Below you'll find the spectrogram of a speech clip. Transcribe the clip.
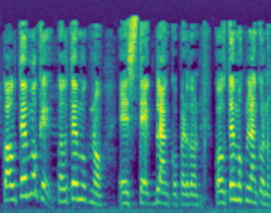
Cuauhtémoc, que- Cuauhtémoc no, este, Blanco, perdón, Cuauhtémoc Blanco no.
